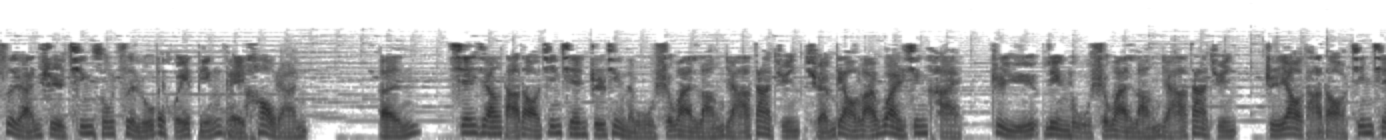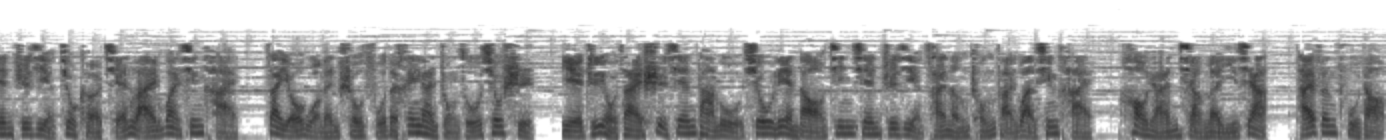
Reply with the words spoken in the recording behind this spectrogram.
自然是轻松自如的回禀给浩然。嗯。先将达到金仙之境的五十万狼牙大军全调来万星海，至于另五十万狼牙大军，只要达到金仙之境就可前来万星海。再由我们收服的黑暗种族修士，也只有在世仙大陆修炼到金仙之境，才能重返万星海。浩然想了一下，才吩咐道：“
